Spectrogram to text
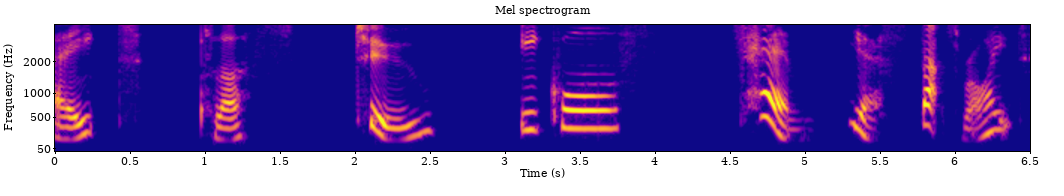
8 plus 2 equals 10. Yes, that's right.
